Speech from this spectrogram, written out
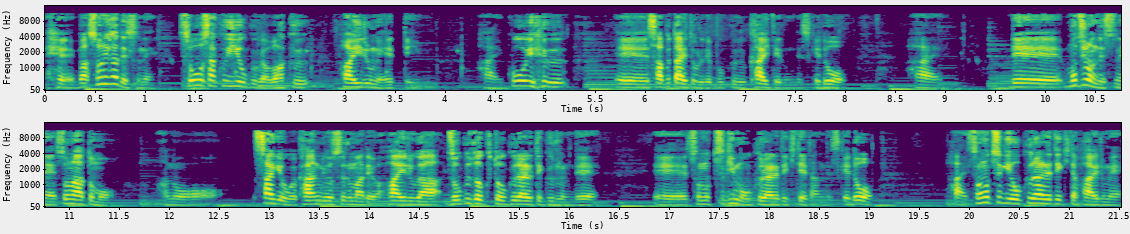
えー、まあそれがですね、創作意欲が湧くファイル名っていう、はい、こういう、えー、サブタイトルで僕書いてるんですけど、はい。で、もちろんですね、その後も、あの、作業が完了するまではファイルが続々と送られてくるんで、えー、その次も送られてきてたんですけど、はい、その次送られてきたファイル名、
